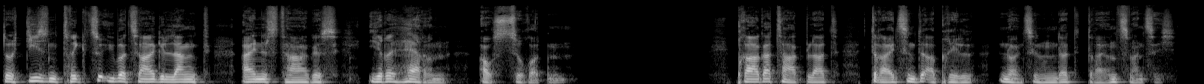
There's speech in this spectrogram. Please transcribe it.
durch diesen Trick zur Überzahl gelangt, eines Tages ihre Herren auszurotten. Prager Tagblatt, 13. April 1923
